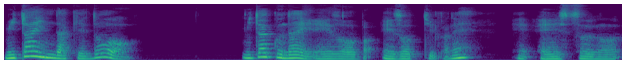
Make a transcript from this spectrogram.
見たいんだけど、見たくない映像、映像っていうかね、演出の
